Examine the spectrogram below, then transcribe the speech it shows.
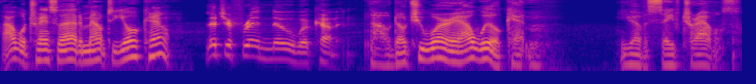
I will transfer that amount to your account. Let your friend know we're coming. Oh, don't you worry, I will, Captain. You have a safe travels.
